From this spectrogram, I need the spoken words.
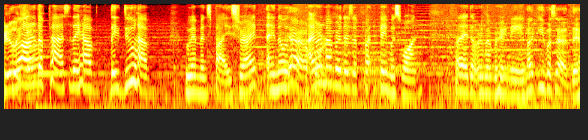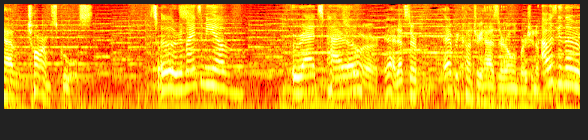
Really? well, in the past, they have they do have women spies, right? I know. Yeah, of I course. remember there's a fa- famous one, but I don't remember her name. like Eva said, they have charm schools. So Oh, reminds me of Red Sparrow. Sure. Yeah, that's their. Every country has their own version of. I was gonna,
